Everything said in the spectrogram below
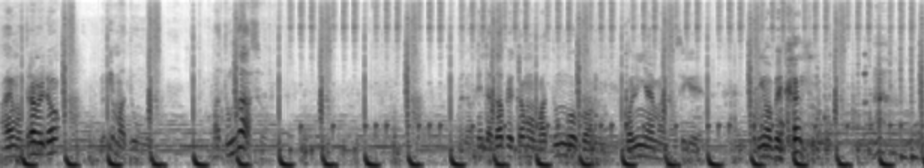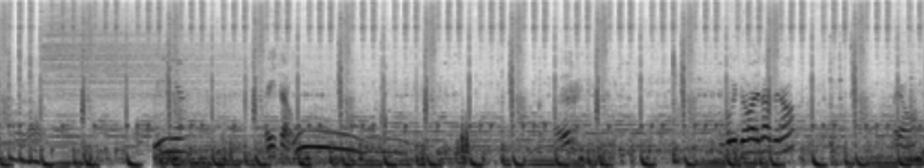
A ver, mostrámelo. ¿Qué matungo? Matungazo. Bueno, gente, acá pescamos matungo con, con línea de mano, así que seguimos pescando. Línea. Ahí está. Uh. A ver. Un poquito más adelante, ¿no? Ahí vamos.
